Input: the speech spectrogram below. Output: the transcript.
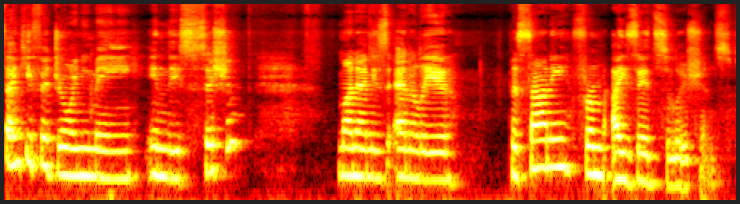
Thank you for joining me in this session. My name is Annalia Pisani from AZ Solutions.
